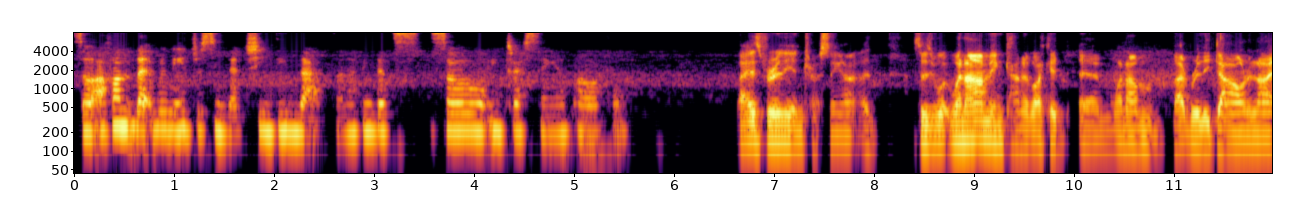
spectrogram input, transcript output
So I found that really interesting that she did that, and I think that's so interesting and powerful. That is really interesting. I, so when I'm in kind of like a um, when I'm like really down and I,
